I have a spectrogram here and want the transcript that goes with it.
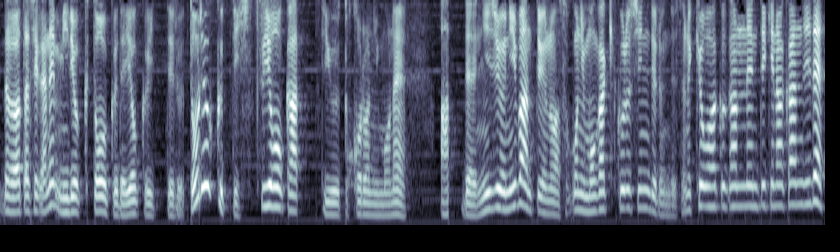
だから私がね、魅力トークでよく言ってる、努力って必要かっていうところにもね、あって、22番っていうのはそこにもがき苦しんでるんですよね。脅迫元年的な感じで、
